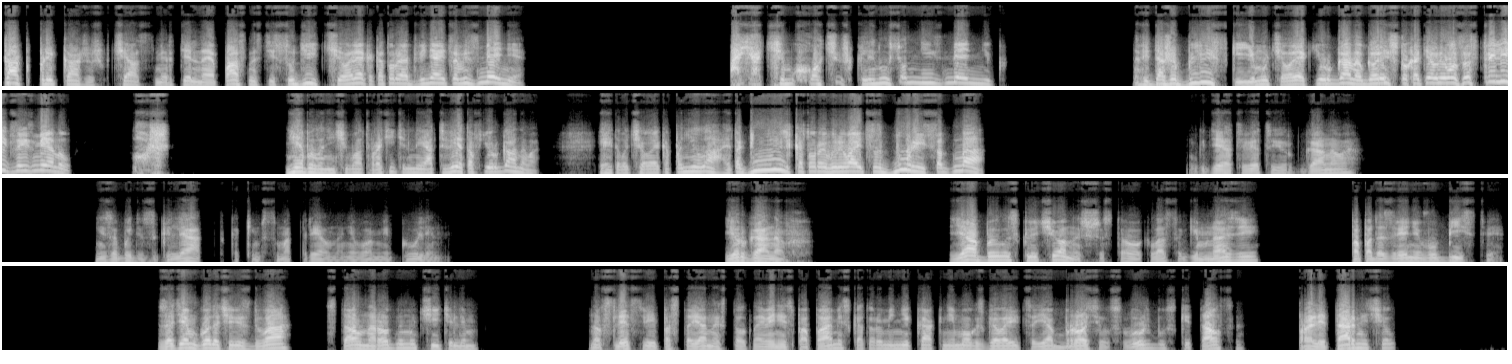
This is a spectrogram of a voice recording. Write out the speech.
Как прикажешь в час смертельной опасности судить человека, который обвиняется в измене? А я чем хочешь, клянусь, он не изменник. Но ведь даже близкий ему человек Юрганов говорит, что хотел его застрелить за измену. Ложь! Не было ничего отвратительнее ответов Юрганова. Я этого человека поняла. Это гниль, которая вырывается с бурей со дна. Где ответы Юрганова? Не забыть взгляд, каким смотрел на него Мигулин. Юрганов. Я был исключен из шестого класса гимназии по подозрению в убийстве. Затем года через два стал народным учителем, но вследствие постоянных столкновений с попами, с которыми никак не мог сговориться, я бросил службу, скитался, пролетарничал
